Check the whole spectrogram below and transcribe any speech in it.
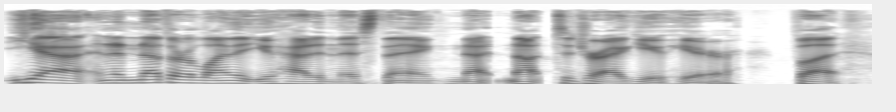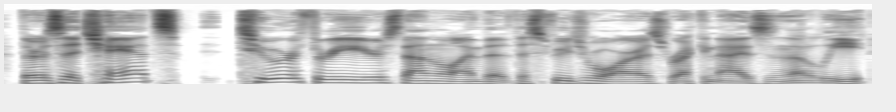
Yeah, and another line that you had in this thing, not not to drag you here, but there's a chance two or three years down the line that this Fujiwara is recognized as an elite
